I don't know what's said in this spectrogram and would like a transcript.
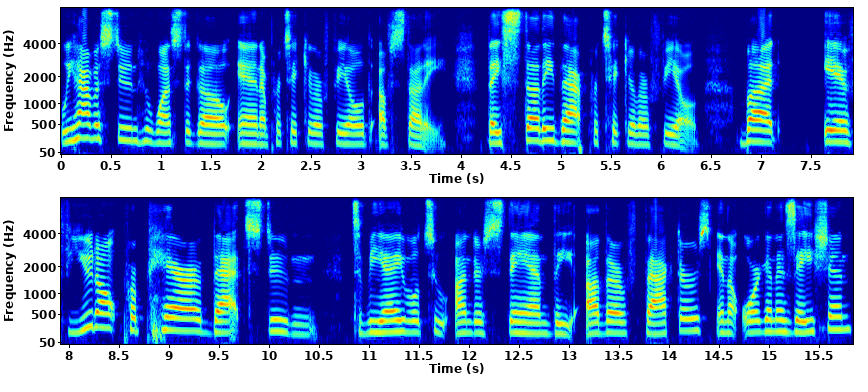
we have a student who wants to go in a particular field of study. They study that particular field. But if you don't prepare that student to be able to understand the other factors in an organization,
